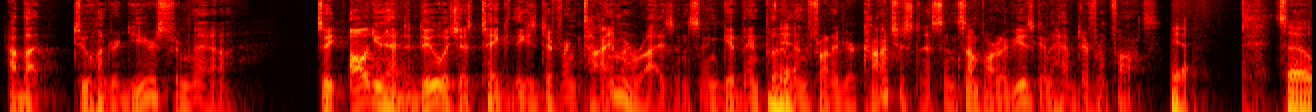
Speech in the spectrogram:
How about 200 years from now? So all you had to do was just take these different time horizons and give and put Yeah. them in front of your consciousness, and some part of you is going to have different thoughts. Yeah. So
